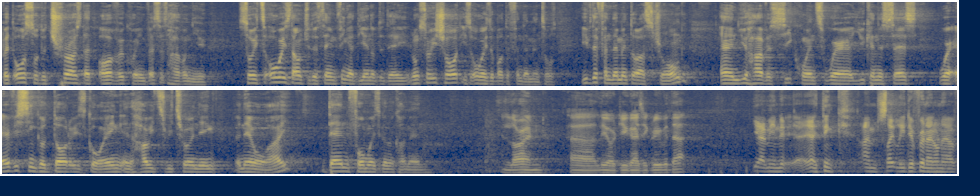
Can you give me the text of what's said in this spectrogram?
but also the trust that other co-investors have on you. So it's always down to the same thing at the end of the day. Long story short, it's always about the fundamentals. If the fundamentals are strong, and you have a sequence where you can assess where every single dollar is going and how it's returning an ROI, then FOMO is going to come in. And Lorne, uh, Leo, do you guys agree with that? Yeah, I mean, I I think I'm slightly different. I don't have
